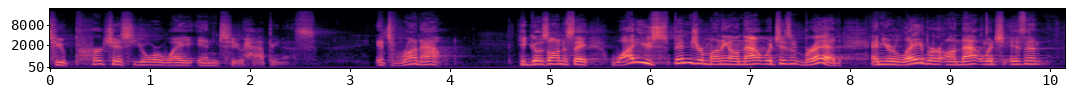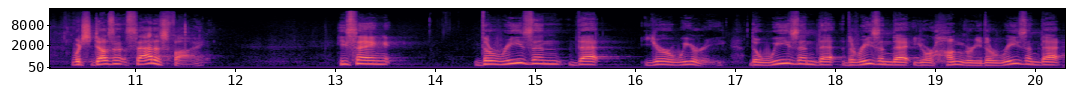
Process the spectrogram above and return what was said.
to purchase your way into happiness, it's run out. He goes on to say, Why do you spend your money on that which isn't bread and your labor on that which isn't which doesn't satisfy. He's saying the reason that you're weary, the reason that the reason that you're hungry, the reason that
